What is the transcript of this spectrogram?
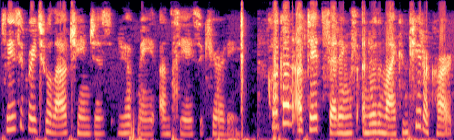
please agree to allow changes you have made on CA Security. Click on Update Settings under the My Computer card.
